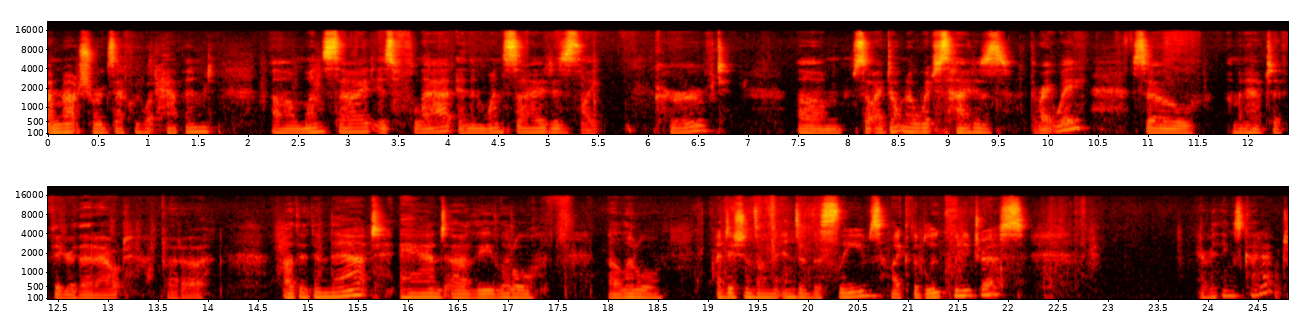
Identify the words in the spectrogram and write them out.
I'm not sure exactly what happened. Um, one side is flat and then one side is like curved. Um, so I don't know which side is the right way. So I'm gonna have to figure that out. But uh, other than that, and uh, the little, uh, little additions on the ends of the sleeves, like the blue Queenie dress, everything's cut out.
